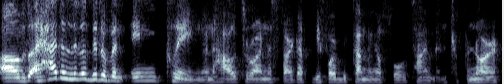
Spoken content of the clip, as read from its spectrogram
Um, so I had a little bit of an inkling on how to run a startup before becoming a full-time entrepreneur.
